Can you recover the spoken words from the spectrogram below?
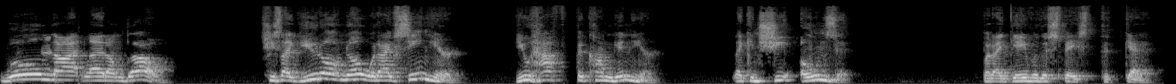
will not let them go. She's like, you don't know what I've seen here. You have to come in here. Like, and she owns it. But I gave her the space to get it.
